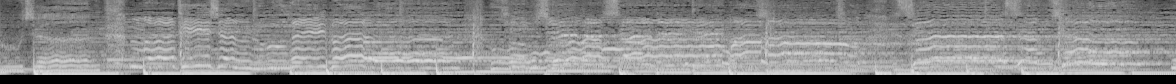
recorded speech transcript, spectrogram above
出征，马蹄声如泪奔。青石板上的月光照这山城，我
